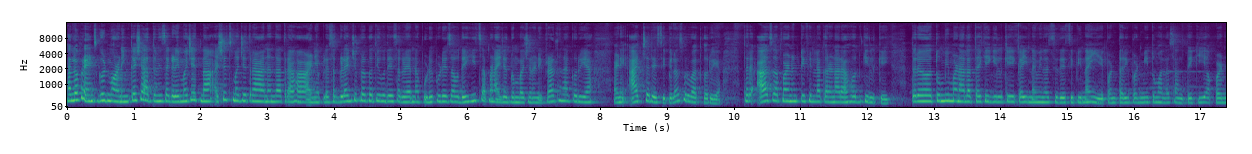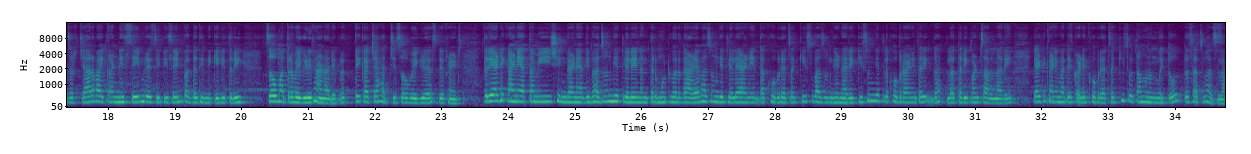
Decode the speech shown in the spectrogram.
Hello friends good morning कशा आहात तुम्ही सगळे? मजेत ना? असेच मजेत राहा आनंदात राहा आणि आपल्या सगळ्यांची प्रगती होऊ दे सगळ्यांना पुढे पुढे जाऊ दे हीच आपण आई जगदंबाचरणी प्रार्थना करूया आणि आजच्या रेसिपीला सुरुवात करूया. तर आज आपण टिफिनला करणार आहोत गिलके. तर तुम्ही म्हणालात की गिलके काही नवीन अशी रेसिपी नाही आहे पण तरी पण मी तुम्हाला सांगते की आपण जर चार बायकांनी सेम रेसिपी सेम पद्धतीने केली तरी चव मात्र वेगळी राहणार आहे. प्रत्येकाच्या हातची चव वेगळी असते फ्रेंड्स तर या ठिकाणी आता मी शेंगदाणे आधी भाजून घेतलेले नंतर मुठवर डाळ्या भाजून घेतलेल्या आणि आता खोबऱ्याचा किस भाजून घेणारे किसून घेतलं खोबरं? खोबराणी तरी घातलं तरी पण चालणार आहे. या ठिकाणी मध्ये कडे खोबऱ्याचा किस होता म्हणून मी तो तसाच भाजला.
